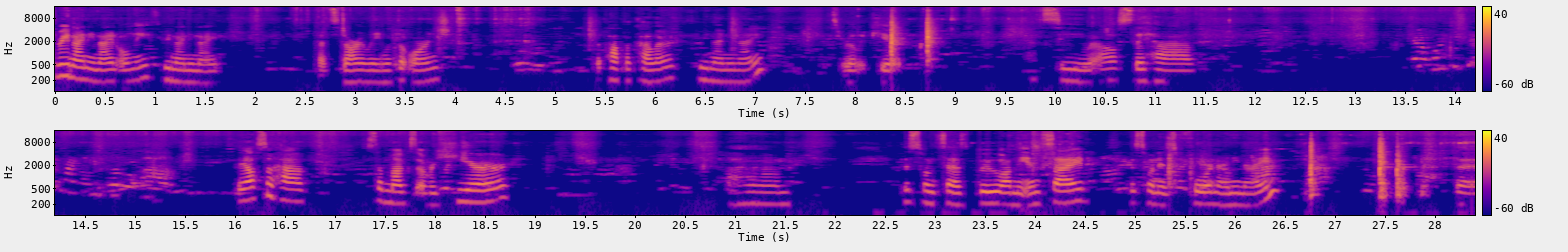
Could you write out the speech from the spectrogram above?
three ninety nine only. Three ninety nine. That's Darling with the orange. The Papa color. Three ninety nine. It's really cute. Let's see what else they have. They also have some mugs over here. Um, this one says Boo on the inside. This one is $4.99. The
